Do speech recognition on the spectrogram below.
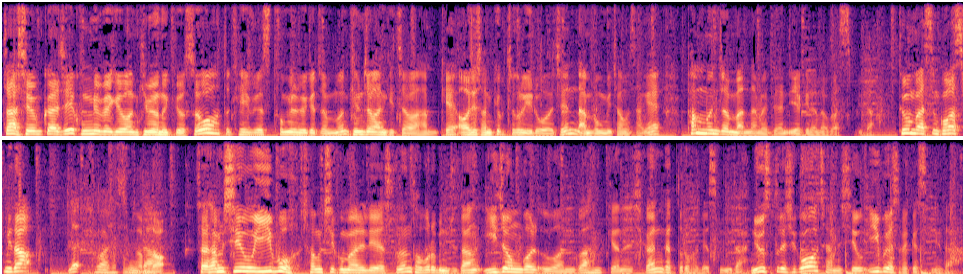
자, 지금까지 국립외교원 김현욱 교수, 또 KBS 통일외교 전문 김정환 기자와 함께 어제 전격적으로 이루어진 남북미 정상의 판문점 만남에 대한 이야기 나눠봤습니다. 두 분 말씀 고맙습니다. 네, 수고하셨습니다. 감사합니다. 자, 잠시 후 2부 정치구말리에서는 더불어민주당 이종걸 의원과 함께하는 시간 갖도록 하겠습니다. 뉴스 들으시고 잠시 후 2부에서 뵙겠습니다.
